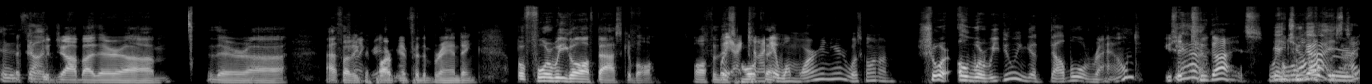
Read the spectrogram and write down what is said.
And That's it's a done. good job by their um, their uh, athletic department for the branding. Before we go off basketball, off of this Wait, I- whole can I get one more in here? What's going on? sure. Oh, were we doing a double round? You said Yeah. two guys. Yeah, We're two all guys. I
